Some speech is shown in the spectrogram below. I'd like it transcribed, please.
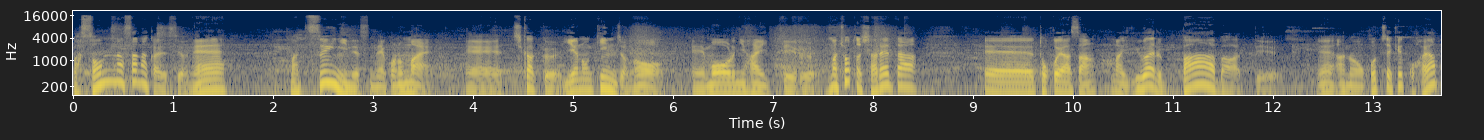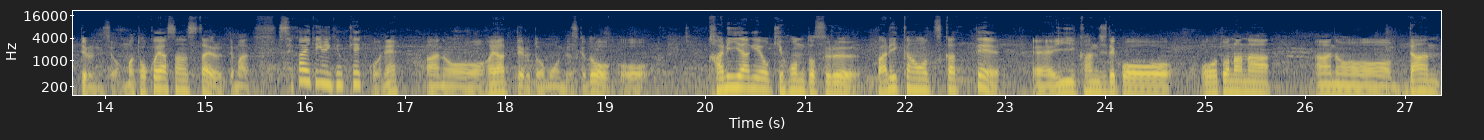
まあ、そんなさなかですよね、まあ、ついにですねこの前、えー、近く家の近所のえー、モールに入っている、まあ、ちょっと洒落た、えー、床屋さん、まあ、いわゆるバーバーっていう、ね、あのこっちで結構流行ってるんですよ、まあ、床屋さんスタイルって、まあ、世界的に結構ね、あのー、流行ってると思うんですけどこう刈り上げを基本とするバリカンを使って、えー、いい感じでこう大人な、あのー、ダン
